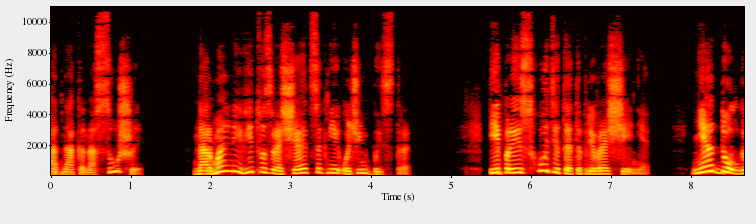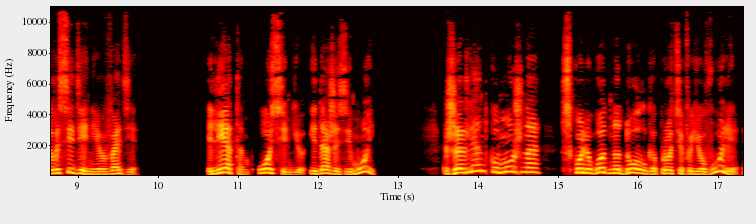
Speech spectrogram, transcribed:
Однако на суше нормальный вид возвращается к ней очень быстро. И происходит это превращение не от долгого сидения в воде. Летом, осенью и даже зимой жерлянку можно сколь угодно долго против ее воли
